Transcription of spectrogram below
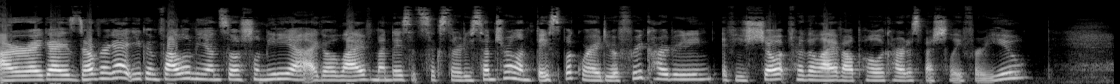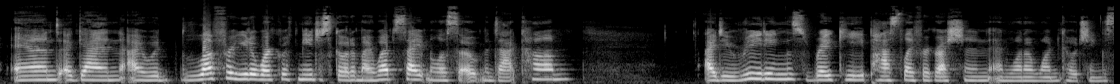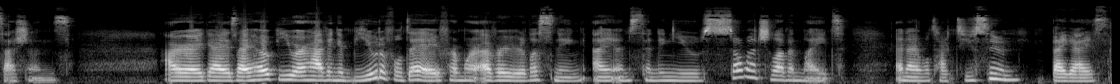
All right, guys, don't forget you can follow me on social media. I go live Mondays at 6:30 Central on Facebook where I do a free card reading. If you show up for the live, I'll pull a card especially for you. And again, I would love for you to work with me. Just go to my website, melissaoatman.com. I do readings, Reiki, past life regression, and one on one coaching sessions. All right, guys, I hope you are having a beautiful day from wherever you're listening. I am sending you so much love and light, and I will talk to you soon. Bye, guys.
